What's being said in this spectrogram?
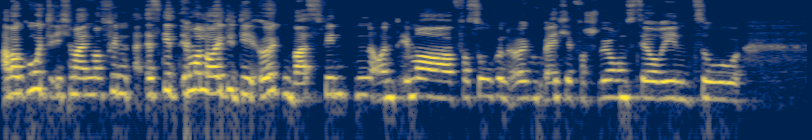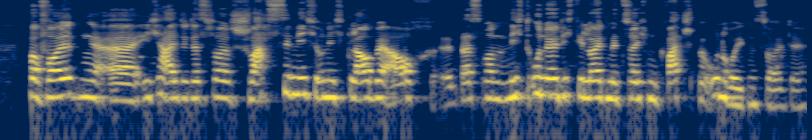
aber gut, ich meine, man find, es gibt immer Leute, die irgendwas finden und immer versuchen, irgendwelche Verschwörungstheorien zu verfolgen. Äh, ich halte das für schwachsinnig und ich glaube auch, dass man nicht unnötig die Leute mit solchem Quatsch beunruhigen sollte.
